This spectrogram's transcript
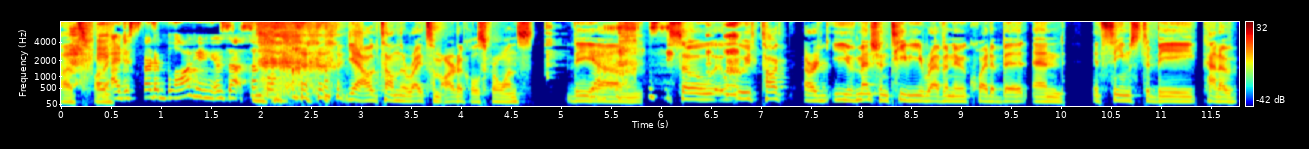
That's funny. Hey, I just started blogging. It was that simple. yeah, I'll tell them to write some articles for once. The yeah. um, so we've talked, or you've mentioned TV revenue quite a bit, and it seems to be kind of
